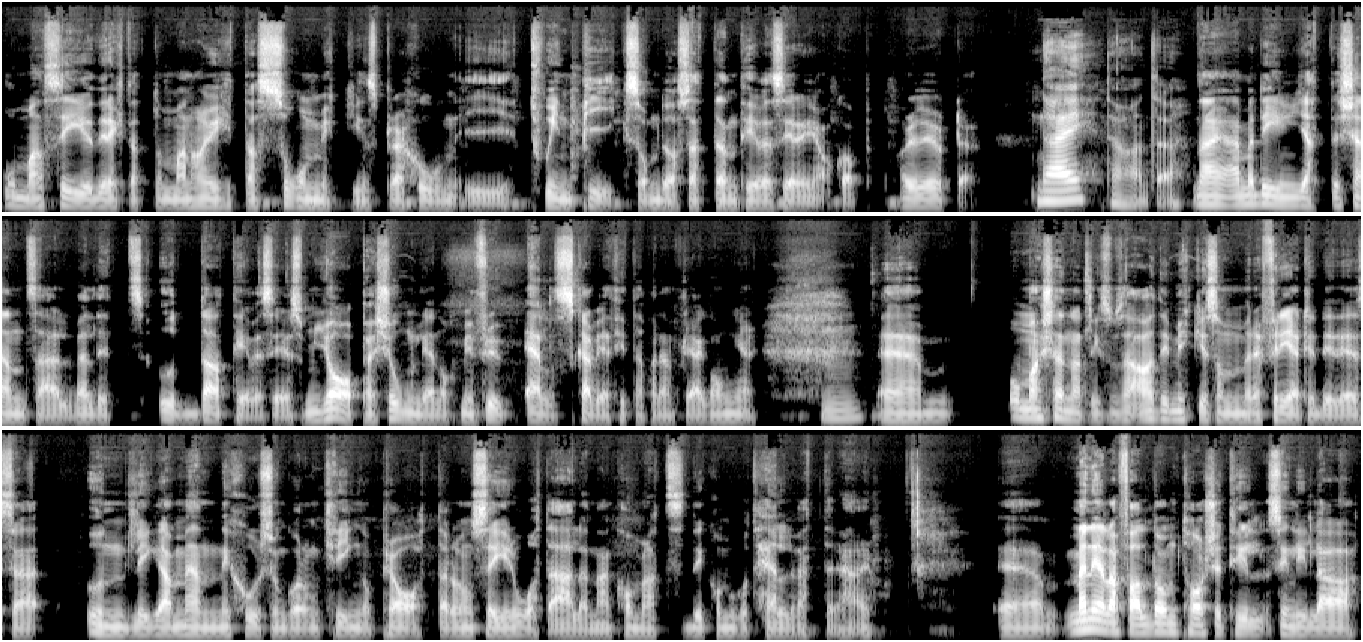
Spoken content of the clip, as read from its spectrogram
Och man ser ju direkt att de, man har ju hittat så mycket inspiration i Twin Peaks, om du har sett den tv-serien Jakob. Har du gjort det? Nej, det har jag inte. Nej, men det är en jättekänd, så här, väldigt udda tv-serie som jag personligen och min fru älskar. Vi har tittat på den flera gånger. Mm. Ehm, och man känner att liksom så här, ja, det är mycket som refererar till det. Det är så här undliga människor som går omkring och pratar och de säger åt Allen han kommer att det kommer gå åt helvete det här. Ehm, men i alla fall, de tar sig till sin lilla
